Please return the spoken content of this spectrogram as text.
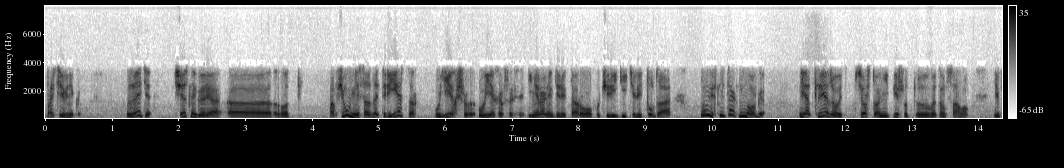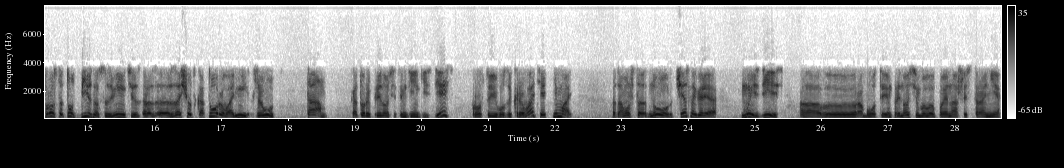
противников. Вы знаете, честно говоря, э, вот, а почему не создать реестр уехавших, уехавших генеральных директоров, учредителей туда? Ну, их не так много. И отслеживать все, что они пишут э, в этом самом. И просто тот бизнес, извините, э, за счет которого они живут там, который приносит им деньги здесь, просто его закрывать и отнимать. Потому что, ну, честно говоря, мы здесь работаем, приносим ВВП нашей стране.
